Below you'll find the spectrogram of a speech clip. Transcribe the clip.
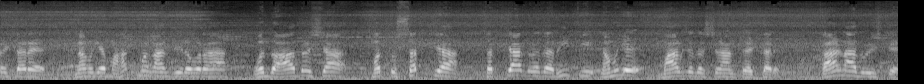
ಹೇಳ್ತಾರೆ, ನಮಗೆ ಮಹಾತ್ಮ ಗಾಂಧಿರವರ ಒಂದು ಆದರ್ಶ ಮತ್ತು ಸತ್ಯ, ಸತ್ಯಾಗ್ರಹದ ರೀತಿ ನಮಗೆ ಮಾರ್ಗದರ್ಶನ ಅಂತ ಹೇಳ್ತಾರೆ. ಕಾರಣ ಆದರೂ ಇಷ್ಟೇ,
